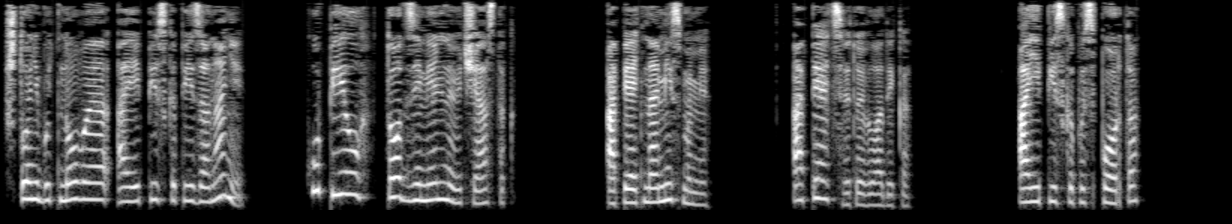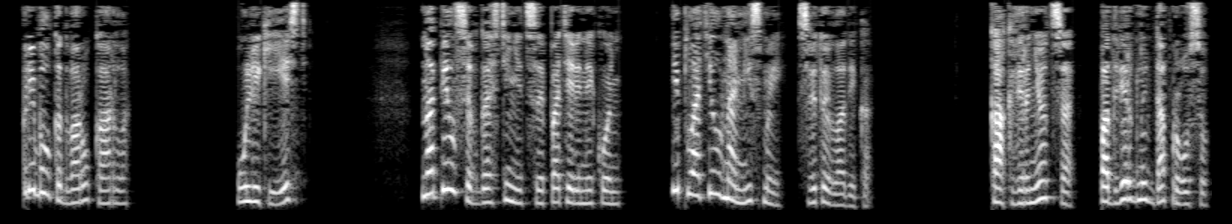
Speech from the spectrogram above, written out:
Что-нибудь новое о епископе Изанане? Купил тот земельный участок. Опять на мисмами. Опять, святой владыка. А епископ из порта? Прибыл ко двору Карла. Улики есть? Напился в гостинице «Потерянный конь» и платил на мисмой, святой владыка. Как вернется, подвергнуть допросу.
